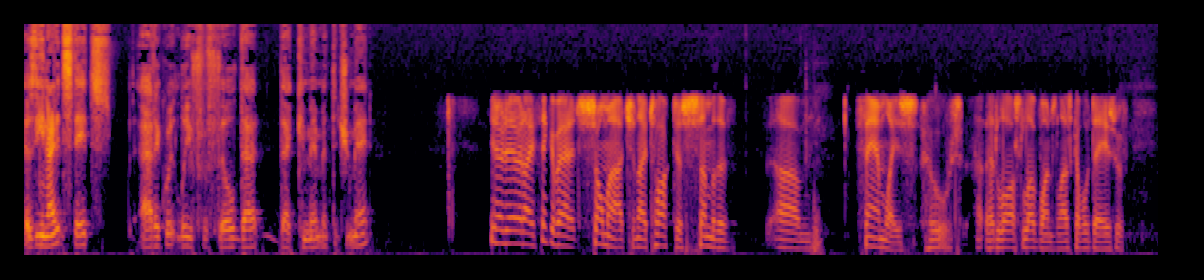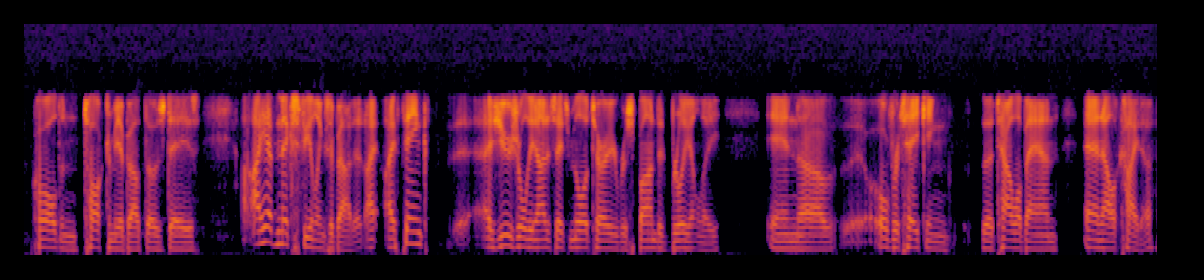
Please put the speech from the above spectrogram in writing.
has the United States adequately fulfilled that that commitment that you made? You know, David, I think about it so much, and I talk to some of the um, families who had lost loved ones in the last couple of days who've called and talked to me about those days. I have mixed feelings about it. I, I think as usual, the United States military responded brilliantly in uh, overtaking the Taliban and Al Qaeda.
